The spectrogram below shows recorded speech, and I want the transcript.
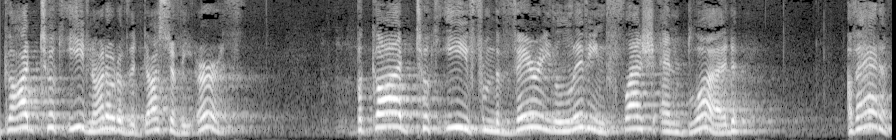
God took Eve not out of the dust of the earth, but God took Eve from the very living flesh and blood of Adam.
